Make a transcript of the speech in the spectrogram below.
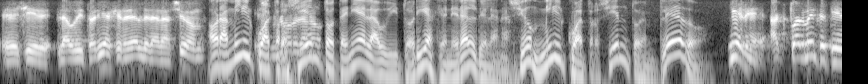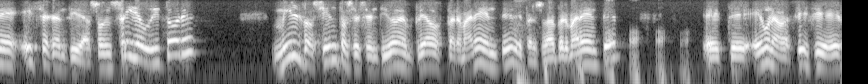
Es decir, la Auditoría General de la Nación... Ahora, 1.400 tenía la Auditoría General de la Nación, 1.400 empleados. Tiene, actualmente tiene esa cantidad. Son seis auditores, 1.262 empleados permanentes, de personal permanente. Este, es una, sí, sí, eh,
